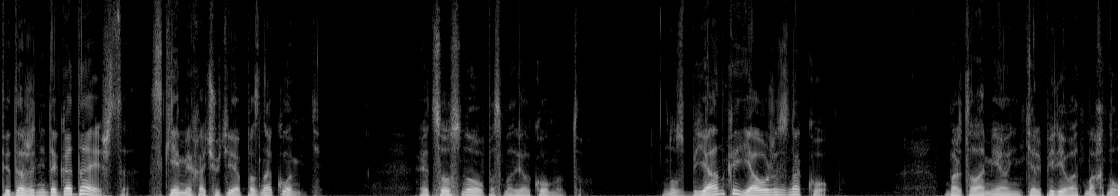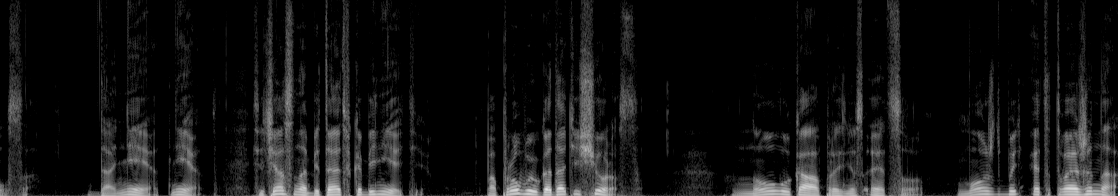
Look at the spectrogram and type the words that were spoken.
«Ты даже не догадаешься, с кем я хочу тебя познакомить». Эцо снова посмотрел комнату. «Ну, с Бьянкой я уже знаком. Бартоломео нетерпеливо отмахнулся. Да нет, нет. Сейчас она обитает в кабинете. Попробуй угадать еще раз. Ну, лукаво произнес Эцио. Может быть, это твоя жена?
